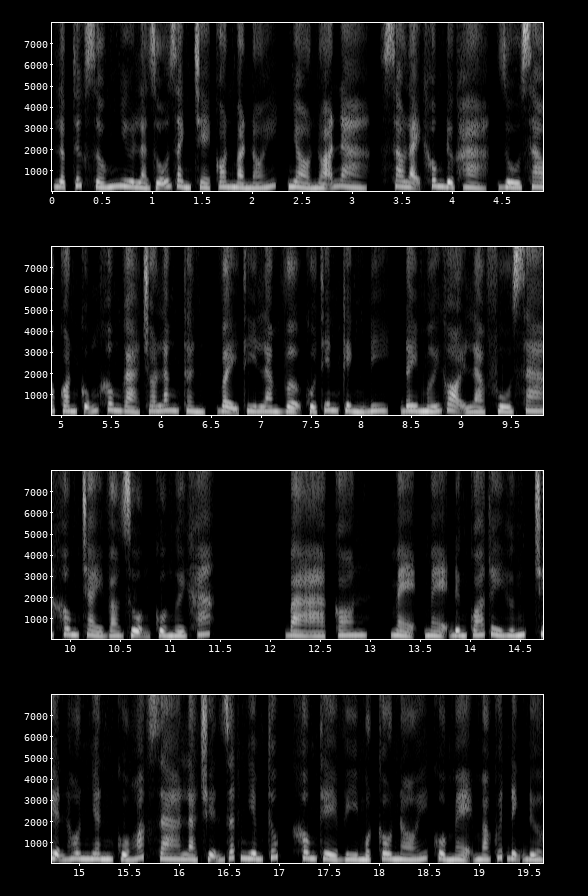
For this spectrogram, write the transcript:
lập tức giống như là dỗ dành trẻ con mà nói, nhỏ Noãn à, sao lại không được hả, dù sao con cũng không gả cho lăng thần, vậy thì làm vợ của thiên kình đi, đây mới gọi là phù sa không chảy vào ruộng của người khác. Bà à con, mẹ, mẹ đừng quá tùy hứng, chuyện hôn nhân của Hoắc gia là chuyện rất nghiêm túc, không thể vì một câu nói của mẹ mà quyết định được.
